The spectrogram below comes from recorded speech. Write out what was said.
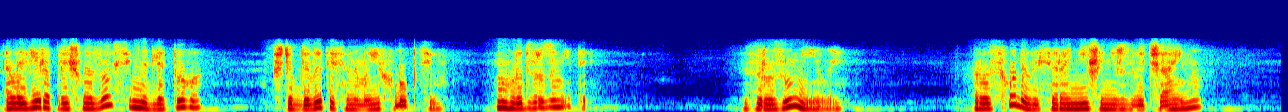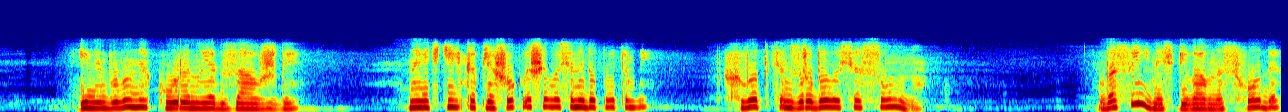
Але Віра прийшла зовсім не для того, щоб дивитися на моїх хлопців. Могли б зрозуміти. Зрозуміли. Розходилися раніше, ніж звичайно, і не було накурено, як завжди. Навіть кілька пляшок лишилося недопитими. Хлопцям зробилося сумно. Василь не співав на сходах,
